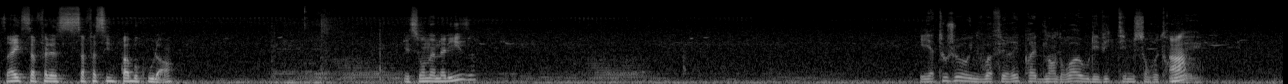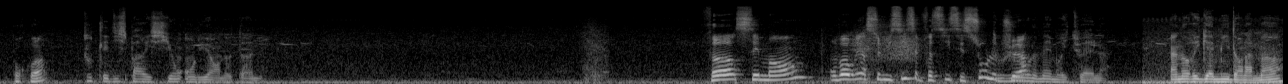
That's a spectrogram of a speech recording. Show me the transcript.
C'est vrai que ça, ça facilite pas beaucoup là. hein. Et si on analyse? Il y a toujours une voie ferrée près de l'endroit où les victimes sont retrouvées. Ah. Pourquoi? Toutes les disparitions ont lieu en automne. Forcément. On va ouvrir celui-ci, cette fois-ci c'est sur le Toujours tueur. le même rituel. Un origami dans la main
